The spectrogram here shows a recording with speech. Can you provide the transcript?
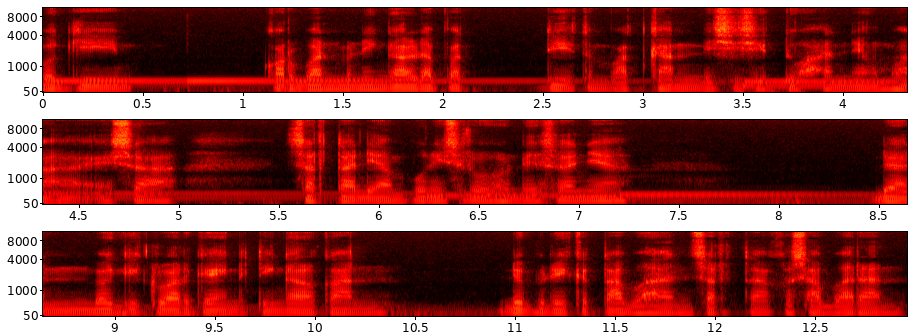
bagi korban meninggal dapat ditempatkan di sisi Tuhan Yang Maha Esa serta diampuni seluruh desanya dan bagi keluarga yang ditinggalkan diberi ketabahan serta kesabaran.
